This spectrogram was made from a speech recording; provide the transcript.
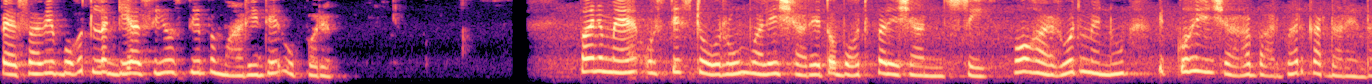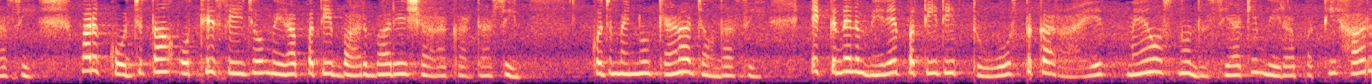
ਪੈਸਾ ਵੀ ਬਹੁਤ ਲੱਗਿਆ ਸੀ ਉਸ ਦੀ ਬਿਮਾਰੀ ਦੇ ਉੱਪਰ। ਪਰ ਮੈਂ ਉਸ ਦੇ ਸਟੋਰ ਰੂਮ ਵਾਲੇ ਇਸ਼ਾਰੇ ਤੋਂ ਬਹੁਤ ਪਰੇਸ਼ਾਨ ਸੀ। ਉਹ ਹਰ ਰੋਜ਼ ਮੈਨੂੰ ਇੱਕੋ ਹੀ ਇਸ਼ਾਰਾ ਬਾਰ-ਬਾਰ ਕਰਦਾ ਰਹਿੰਦਾ ਸੀ। ਪਰ ਕੁਝ ਤਾਂ ਉੱਥੇ ਸੀ ਜੋ ਮੇਰਾ ਪਤੀ ਬਾਰ-ਬਾਰ ਇਸ਼ਾਰਾ ਕਰਦਾ ਸੀ। ਕੁਝ ਮੈਨੂੰ ਕਹਿਣਾ ਚਾਹੁੰਦਾ ਸੀ, ਇੱਕ ਦਿਨ ਮੇਰੇ ਪਤੀ ਦੀ ਦੋਸਤ ਘਰ ਆਏ। ਮੈਂ ਉਸ ਨੂੰ ਦੱਸਿਆ ਕਿ ਮੇਰਾ ਪਤੀ ਹਰ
